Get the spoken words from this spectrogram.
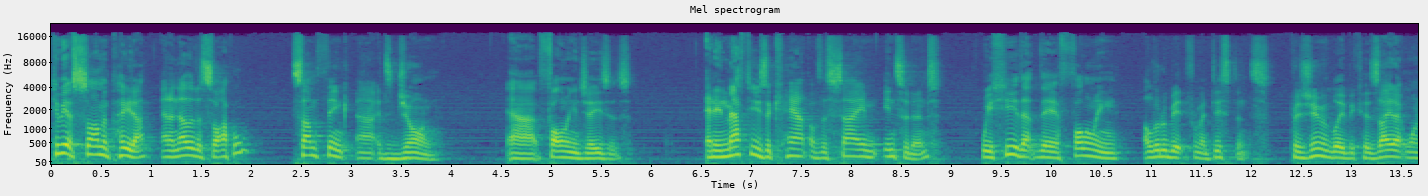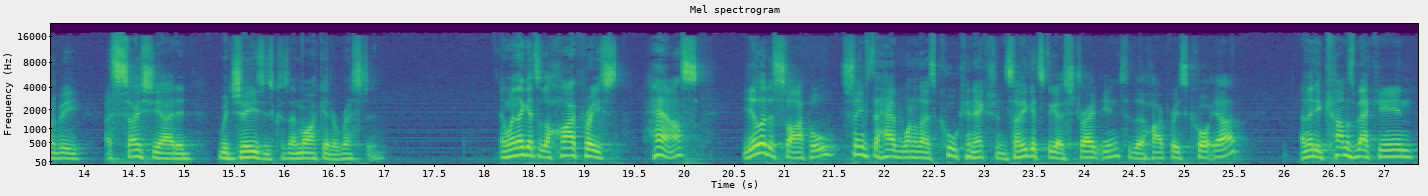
Here we have Simon Peter and another disciple. Some think uh, it's John, uh, following Jesus. And in Matthew's account of the same incident, we hear that they're following a little bit from a distance, presumably because they don't want to be associated with Jesus because they might get arrested. And when they get to the high priest's house, the other disciple seems to have one of those cool connections. So he gets to go straight into the high priest's courtyard. And then he comes back in,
